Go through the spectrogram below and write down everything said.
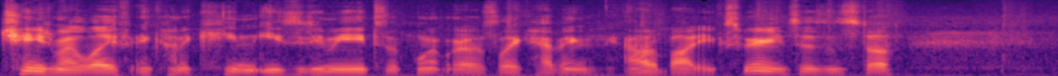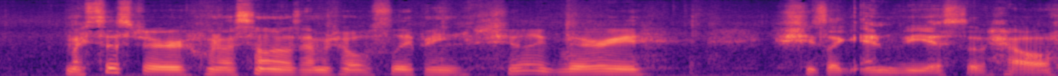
changed my life and kind of came easy to me to the point where I was like having out of body experiences and stuff. my sister, when I was telling her I was having trouble sleeping, she like very, she's like envious of how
